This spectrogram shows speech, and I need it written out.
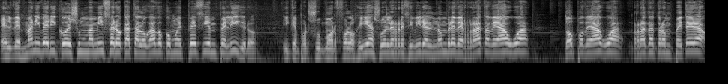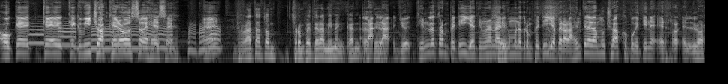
El desmán ibérico es un mamífero catalogado como especie en peligro y que por su morfología suele recibir el nombre de rata de agua, topo de agua, rata trompetera o qué, qué- qué bicho asqueroso es ese. ¿eh? Rata trompetera a mí me encanta. La- tío. la- yo- tiene la trompetilla, tiene una nariz Sí. como una trompetilla, pero a la gente le da mucho asco porque tiene el los,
